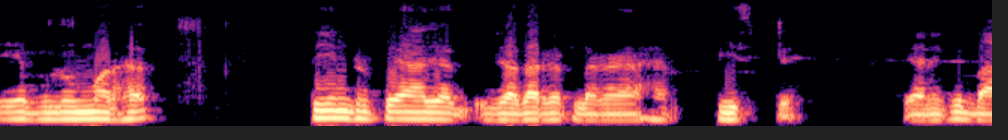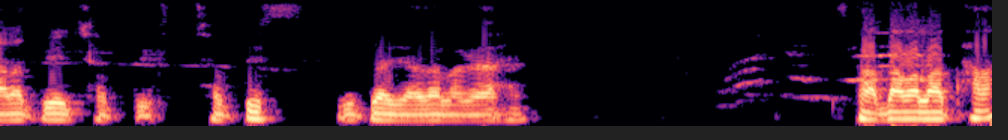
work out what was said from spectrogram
ये ब्लूमर है। तीन रुपया ज़्यादा रेट लगाया है पीस पे। यानी कि बारह तेज छत्तीस। छत्तीस रुपया ज़्यादा लगाया है। सादा वाला था।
